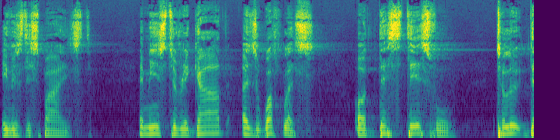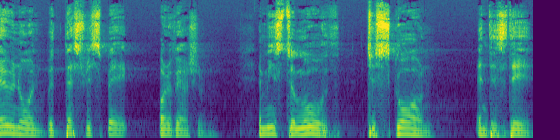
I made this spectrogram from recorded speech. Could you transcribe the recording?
He was despised. It means to regard as worthless or distasteful, to look down on with disrespect or aversion. It means to loathe, to scorn, and disdain.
